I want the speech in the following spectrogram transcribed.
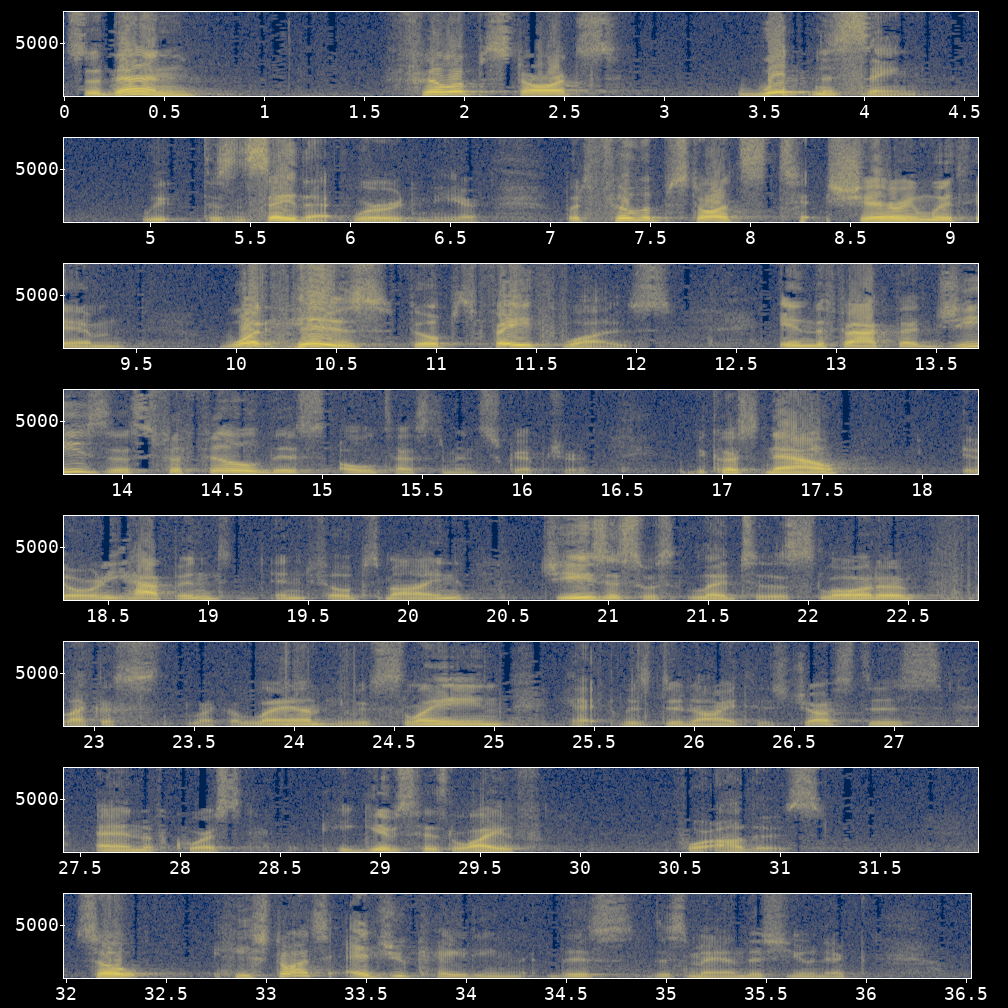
So then, Philip starts witnessing. It doesn't say that word in here, But Philip starts sharing with him what his, Philip's, faith was in the fact that Jesus fulfilled this Old Testament scripture. Because now, it already happened in Philip's mind. Jesus was led to the slaughter like a, like a lamb. He was slain. He was denied his justice. And of course, he gives his life for others. So he starts educating this, this man, this eunuch,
